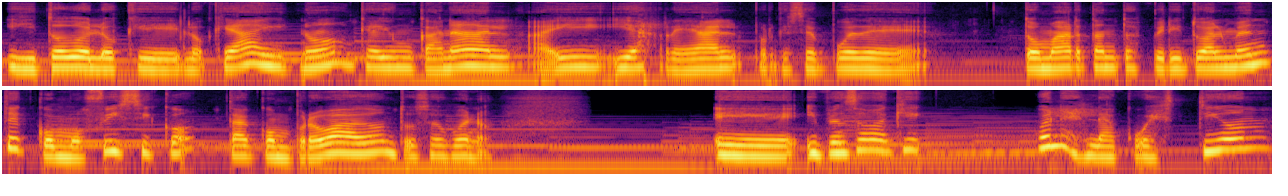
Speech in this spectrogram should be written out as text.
y todo lo que, lo que hay, ¿no? Que hay un canal ahí y es real porque se puede tomar tanto espiritualmente como físico, está comprobado. Entonces, bueno, eh, y pensaba aquí, ¿cuál es la cuestión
